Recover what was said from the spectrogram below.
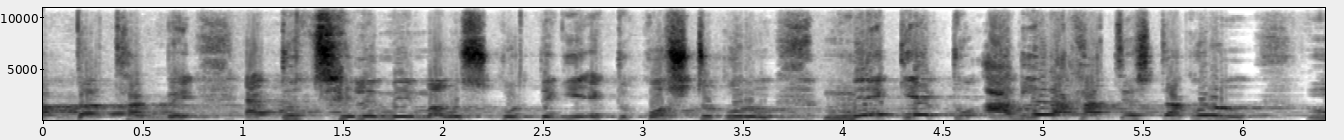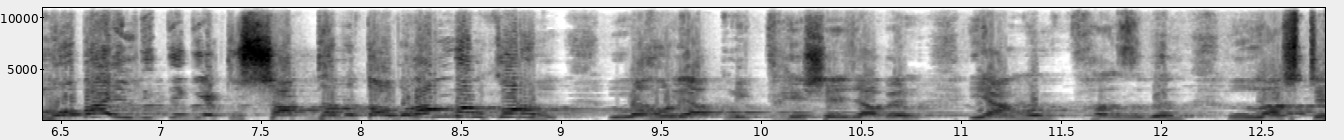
আবদার থাকবে। একটু ছেলে মেয়ে মানুষ করতে গিয়ে একটু কষ্ট করুন, মেয়েকে একটু আগলে রাখার চেষ্টা করুন, মোবাইল দিতে গিয়ে একটু সাবধানতা অবলম্বন করুন, না হলে আপনি ফেসে যাবেন, এমন ফাঁসবেন, লাস্টে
